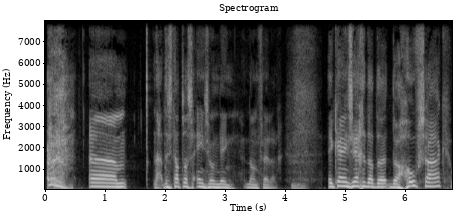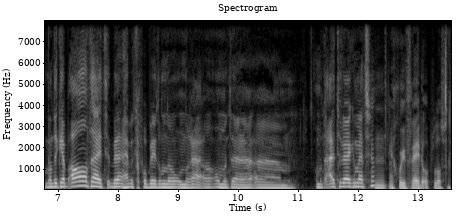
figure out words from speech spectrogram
Ehm, nou, dus dat was één zo'n ding dan verder. Mhm. Ik kan je zeggen dat de, de hoofdzaak... Want ik heb altijd ben, heb ik geprobeerd om, de, om, de, om, het, eh, ehm, om het uit te werken met ze. En goede vrede op te lossen.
